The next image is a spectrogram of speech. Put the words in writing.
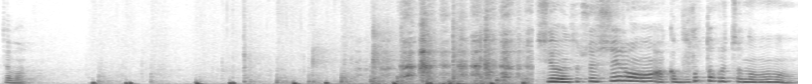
잠깐만. 지하 연습실 싫어. 아까 무섭다 그랬잖아.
